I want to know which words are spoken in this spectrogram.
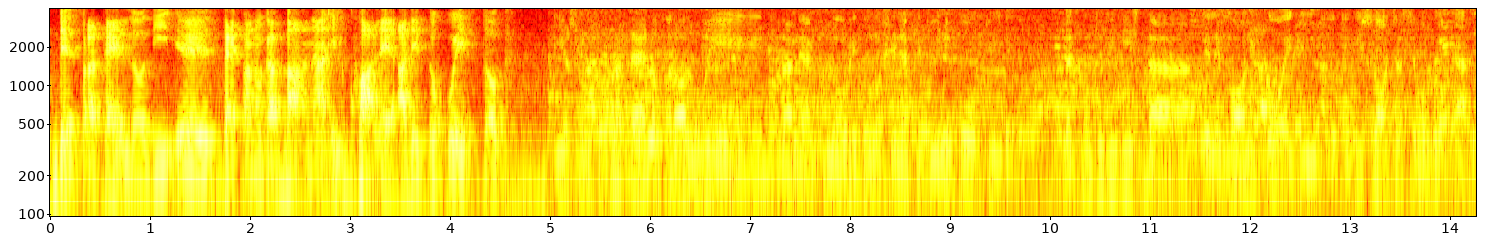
del fratello di eh, Stefano Gabbana il quale ha detto questo. Io sono suo fratello, però lui non, neanche, non, riconosce neanche più i nipoti. Dal punto di vista telefonico e di, e di, social siamo bloccati.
